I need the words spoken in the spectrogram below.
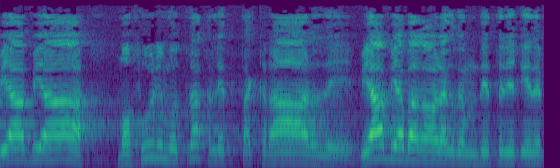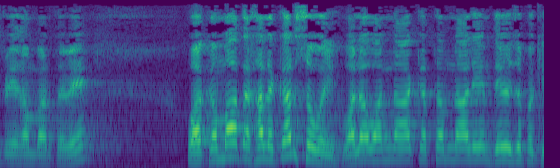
بیا بیا، مفعول مطلق للتکرار دی، بیا بیا به غاړه ږدم، دې طریقې د پیغمبر ته وې وکما ته خلک ارسوي ولو انا کتمنا لیم دی زه پکې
